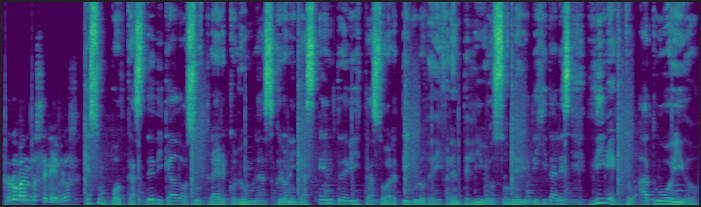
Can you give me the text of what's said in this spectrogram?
Robando Cerebros es un podcast dedicado a sustraer columnas, crónicas, entrevistas o artículos de diferentes libros o medios digitales directo a tu oído.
